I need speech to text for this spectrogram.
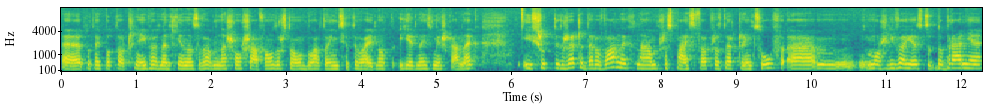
e, tutaj potocznie i wewnętrznie nazywamy naszą szafą. Zresztą była to inicjatywa jednej z mieszkanek. I wśród tych rzeczy darowanych nam przez Państwa, przez darczyńców, możliwe jest dobranie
